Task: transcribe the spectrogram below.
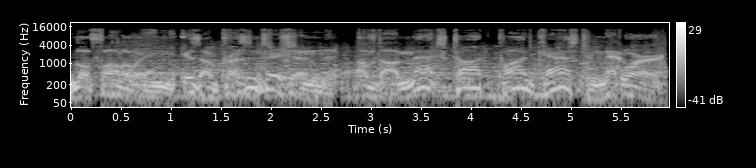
The following is a presentation of the Mat Talk Podcast Network.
